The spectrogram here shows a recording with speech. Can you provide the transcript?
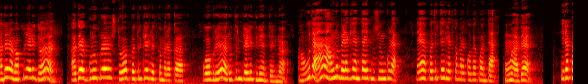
ಅದೇ ನಮ್ಮ ಅಪ್ಪನ ಹೇಳಿದ್ವ ಅದೇ ಗ್ರೂಪ್ ಪ್ರವೇಶದ್ದು ಪತ್ರಿಕೆಗಳು ಎತ್ಕೊಂಬರಕ್ಕ ಹೋಗ್ರಿ ಆ ರುದ್ರನ್ ಕೇಳಿದ್ದೀನಿ ಅಂತ ಹೇಳಿದ್ನ. ಹೌದಾ? ಅವನು ಬೆಳಗ್ಗೆ ಅಂತ ಇದ್ನು ಸುಮ್ ಕೂಡ. ಏ ಪತ್ರಿಕೆಗೆ ಎತ್ಕೊಂಬರಕ್ ಹೋಗ್ಬೇಕು ಅಂತ. ಹ್ಞೂ ಅದೇ. ಇರಪ್ಪ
